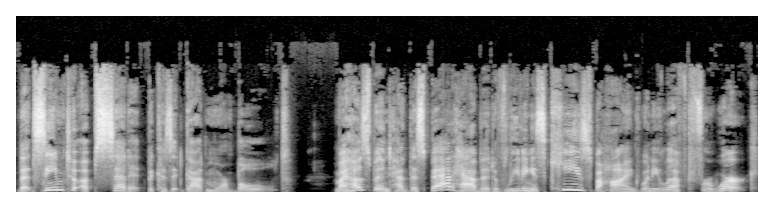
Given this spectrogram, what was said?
That seemed to upset it because it got more bold. My husband had this bad habit of leaving his keys behind when he left for work.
